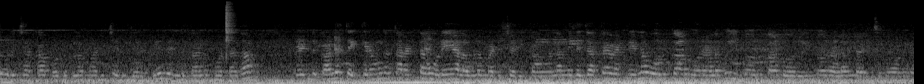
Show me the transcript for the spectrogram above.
ஒரு சக்கா போட்டுக்கலாம். மடிச்சடிக்கிறது ரெண்டு கால் போட்டால் தான் ரெண்டு கால் தைக்கிறவங்க கரெக்டாக ஒரே அளவில் மடிச்சடிப்பாங்க. நம்ம இந்த ஜக்கா வெட்டினா ஒரு கால் ஒரு அளவு இன்னொரு கால் ஒரு இன்னொரு அளவில் அடிச்சுக்குவாங்க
